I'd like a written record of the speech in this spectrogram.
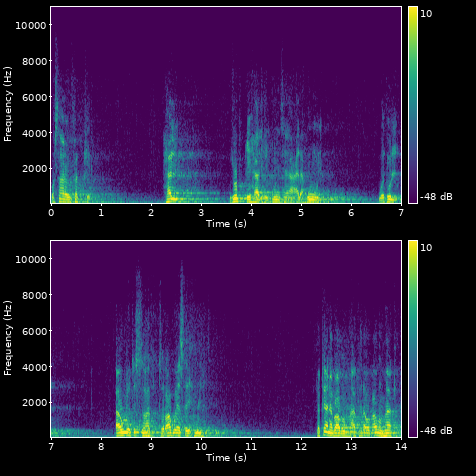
وصار يفكر. هل يبقي هذه الأنثى على هون وذل أو يدسها في التراب ويستريح منها؟ فكان بعضهم هكذا وبعضهم هكذا.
